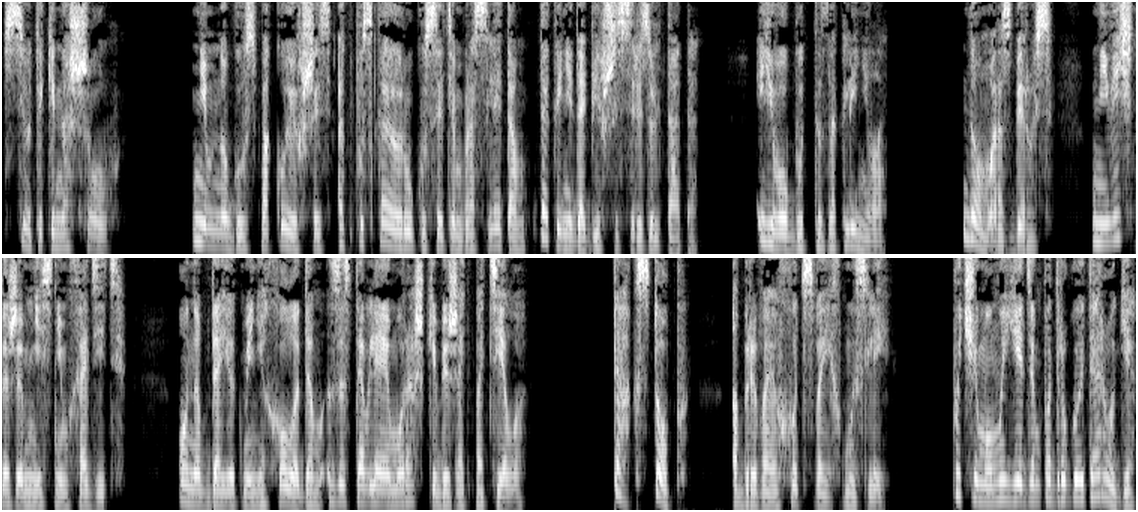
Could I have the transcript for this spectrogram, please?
Все-таки нашел. Немного успокоившись, отпускаю руку с этим браслетом, так и не добившись результата. Его будто заклинило. Дома разберусь. Не вечно же мне с ним ходить. Он обдает меня холодом, заставляя мурашки бежать по телу. «Так, стоп!» — обрываю ход своих мыслей. «Почему мы едем по другой дороге?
